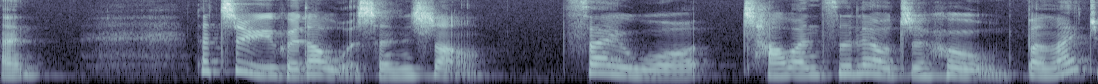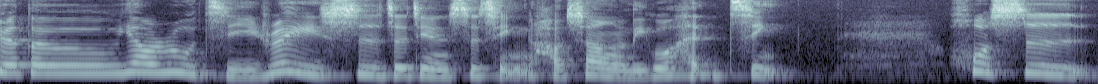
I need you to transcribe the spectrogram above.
案。那至于回到我身上，在我查完资料之后，本来觉得要入籍瑞士这件事情好像离我很近，或是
